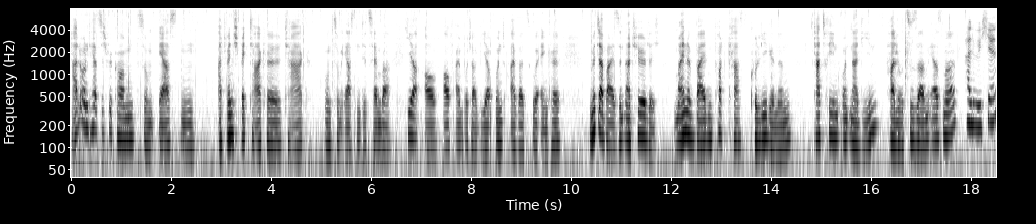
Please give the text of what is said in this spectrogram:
Hallo und herzlich willkommen zum ersten Adventsspektakel-Tag und zum 1. Dezember hier auf, auf ein Butterbier und Alberts Urenkel. Mit dabei sind natürlich meine beiden Podcast-Kolleginnen Katrin und Nadine. Hallo zusammen erstmal. Hallöchen.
